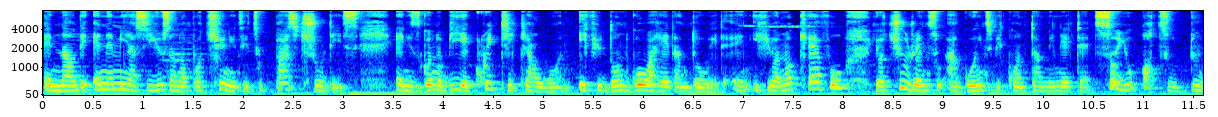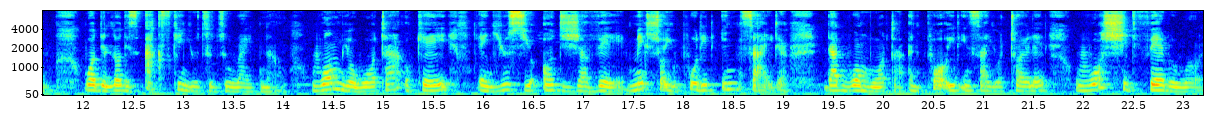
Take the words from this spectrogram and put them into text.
And now the enemy has used an opportunity to pass through this and it's going to be a critical one if you don't go ahead and do it. And if you are not careful your children too are going to be contaminated. So you ought to do what the lord is asking you to do right now. Warm your water okay and use your eau de javel. Make sure you put it inside that warm water and pour it inside your toilet. Wash it very well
